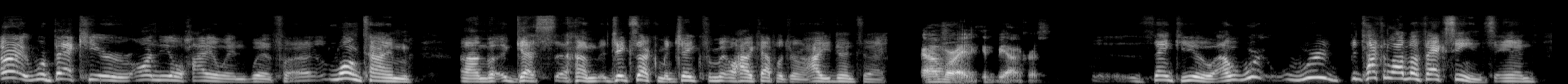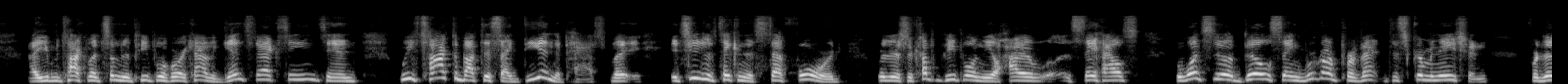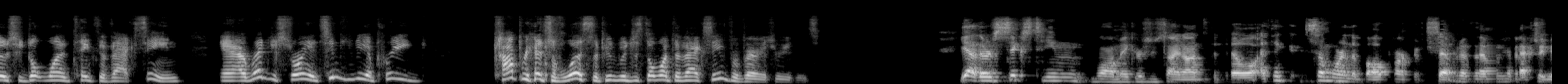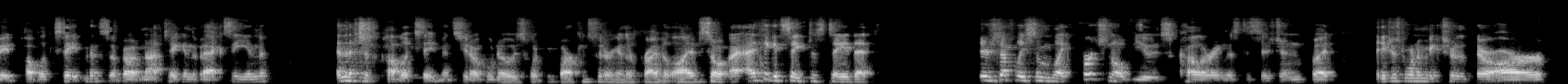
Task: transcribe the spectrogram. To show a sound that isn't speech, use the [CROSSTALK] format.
All right, we're back here on the Ohioan with uh, longtime um, guest um, Jake Zuckerman. Jake from Ohio Capital Journal. How you doing today? I'm all right. Good to be on, Chris. Thank you. Uh, we're we've been talking a lot about vaccines, and uh, you've been talking about some of the people who are kind of against vaccines, and we've talked about this idea in the past, but it seems to have taken a step forward. Where there's a couple people in the Ohio State House who wants to do a bill saying we're going to prevent discrimination for those who don't want to take the vaccine. And I read your story, and it seems to be a pretty comprehensive [LAUGHS] list of people who just don't want the vaccine for various reasons. Yeah, there's 16 lawmakers who signed on to the bill. I think somewhere in the ballpark of seven of them have actually made public statements about not taking the vaccine. And that's just public statements. You know, who knows what people are considering in their private lives. So I, I think it's safe to say that there's definitely some like personal views coloring this decision, but they just want to make sure that there are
